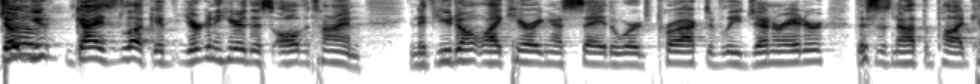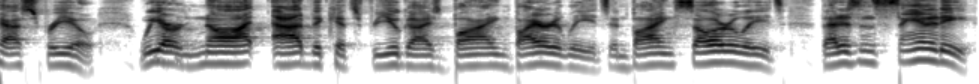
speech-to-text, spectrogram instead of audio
Don't So- you guys look, if you're going to hear this all the time and if you don't like hearing us say the words proactive lead generator, this is not the podcast for you. We are not advocates for you guys buying buyer leads and buying seller leads. That is insanity.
